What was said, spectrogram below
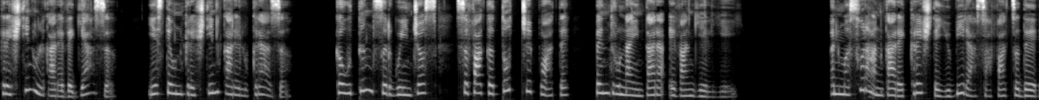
Creștinul care veghează este un creștin care lucrează, căutând sârguincios să facă tot ce poate pentru înaintarea Evangheliei. În măsura în care crește iubirea sa față de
